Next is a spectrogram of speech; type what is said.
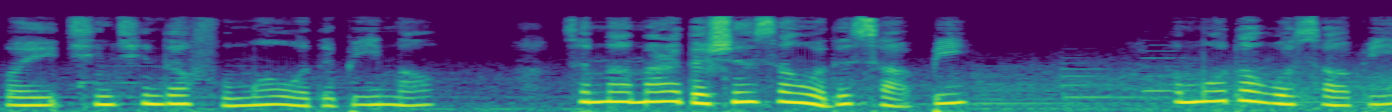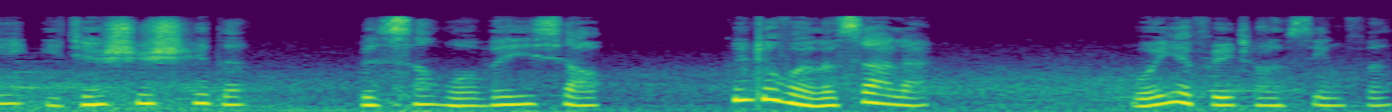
辉轻轻地抚摸我的鼻毛，再慢慢地伸向我的小臂。他摸到我小臂已经湿湿的。便向我微笑，跟着吻了下来。我也非常兴奋，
